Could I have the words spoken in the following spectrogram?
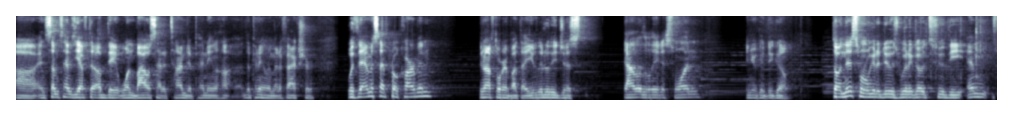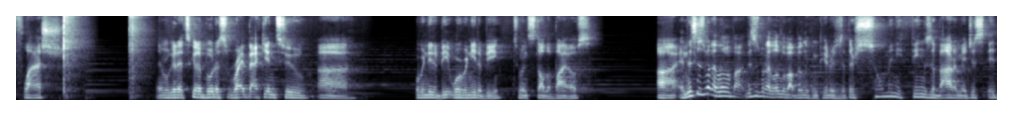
uh, and sometimes you have to update one BIOS at a time depending on how, depending on the manufacturer. With the MSI Pro Carbon, you don't have to worry about that. You literally just download the latest one and you're good to go. So in this one, we're gonna do is we're gonna go to the M Flash and we're gonna it's gonna boot us right back into uh, where we need to be where we need to be to install the BIOS. Uh, and this is what I love about this is what I love about building computers is that there's so many things about them. It just it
